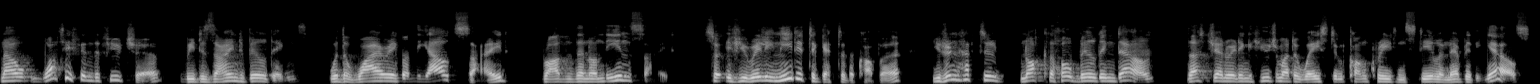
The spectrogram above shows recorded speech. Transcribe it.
Now, what if in the future we designed buildings with the wiring on the outside rather than on the inside? So if you really needed to get to the copper, you didn't have to knock the whole building down thus generating a huge amount of waste in concrete and steel and everything else,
